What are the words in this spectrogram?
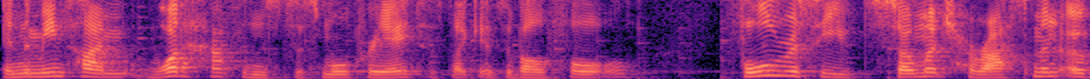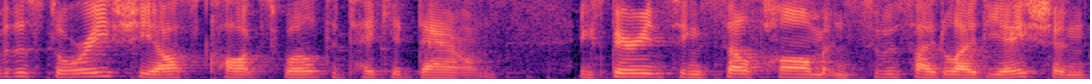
In the meantime, what happens to small creators like Isabel Fall? Fall received so much harassment over the story, she asked Clarkesworld to take it down. Experiencing self-harm and suicidal ideation,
